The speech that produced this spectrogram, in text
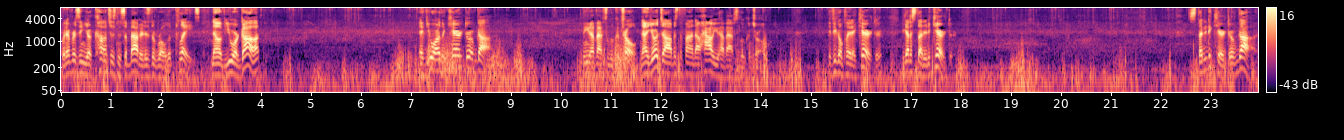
Whatever's in your consciousness about it is the role it plays. Now, if you are God, if you are the character of God, then you have absolute control. Now, your job is to find out how you have absolute control. If you're going to play that character, you got to study the character. Study the character of God.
